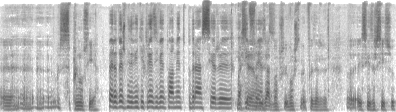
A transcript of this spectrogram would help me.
uh, se pronuncia. Para 2023, eventualmente, poderá ser uh, Vai ser analisado, vamos, vamos fazer uh, esse exercício.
